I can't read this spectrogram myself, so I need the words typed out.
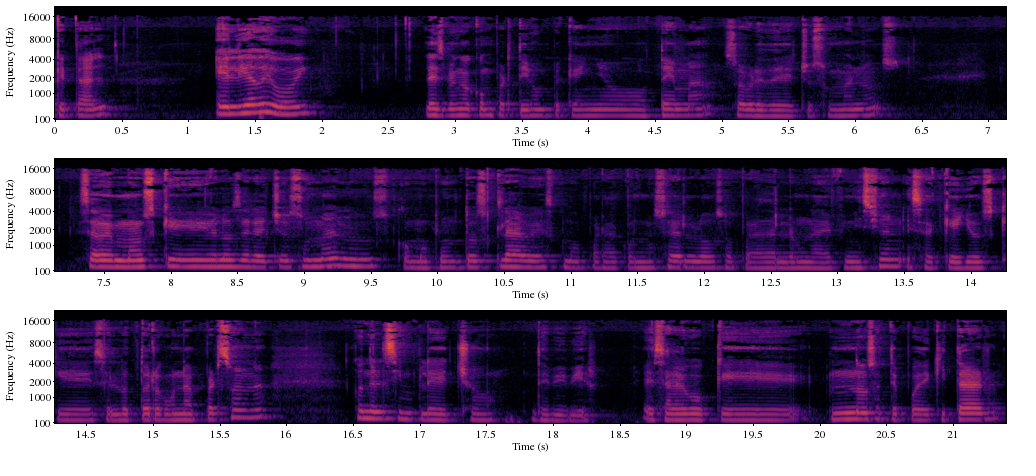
¿qué tal? El día de hoy les vengo a compartir un pequeño tema sobre derechos humanos. Sabemos que los derechos humanos, como puntos claves, como para conocerlos o para darle una definición, es aquellos que se le otorga una persona con el simple hecho de vivir. Es algo que no se te puede quitar,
